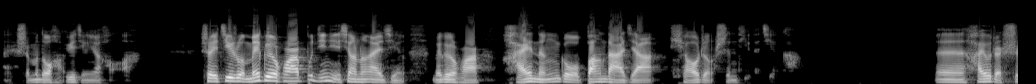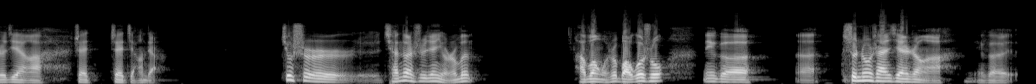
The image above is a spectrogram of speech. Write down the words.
哎，什么都好，月经也好啊。所以记住，玫瑰花不仅仅象征爱情，玫瑰花还能够帮大家调整身体的健康。嗯，还有点时间啊，再再讲点就是前段时间有人问，他问我说：“宝国叔，那个呃，孙中山先生啊，那个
